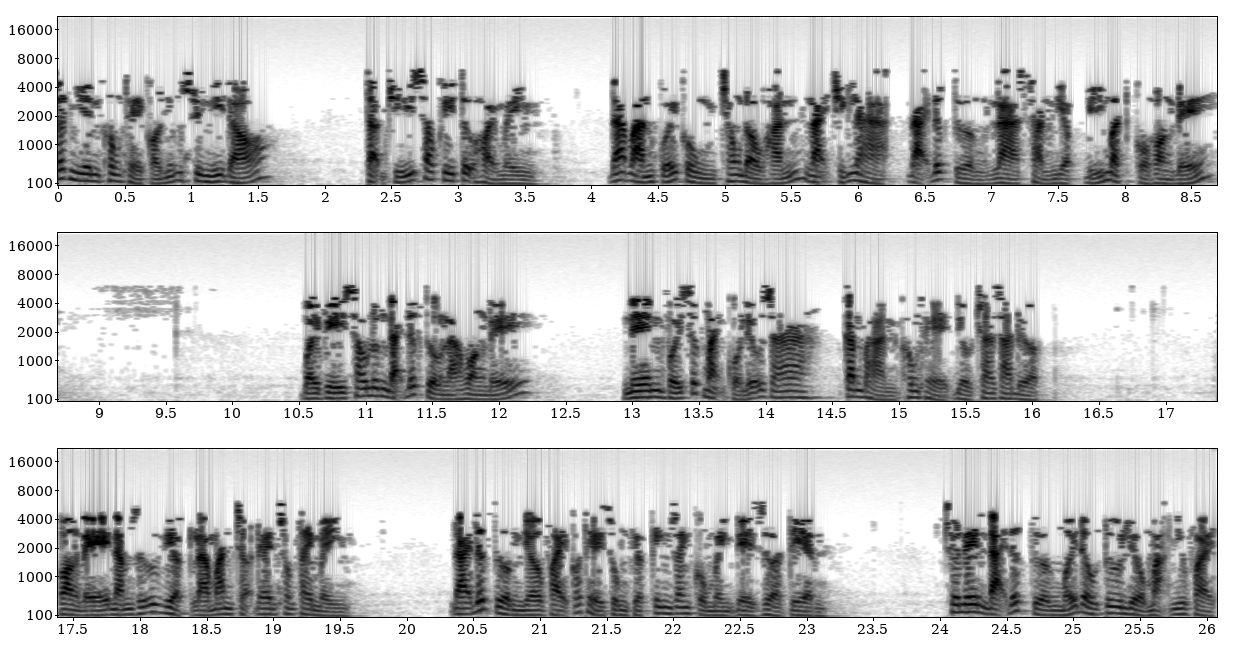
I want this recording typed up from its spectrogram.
tất nhiên không thể có những suy nghĩ đó. Thậm chí sau khi tự hỏi mình, đáp án cuối cùng trong đầu hắn lại chính là Đại Đức Tường là sản nghiệp bí mật của Hoàng đế. Bởi vì sau lưng Đại Đức Tường là Hoàng đế, nên với sức mạnh của Liễu Gia, căn bản không thể điều tra ra được. Hoàng đế nắm giữ việc làm ăn chợ đen trong tay mình. Đại Đức Tường nhờ vậy có thể dùng việc kinh doanh của mình để rửa tiền. Cho nên Đại Đức Tường mới đầu tư liều mạng như vậy,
